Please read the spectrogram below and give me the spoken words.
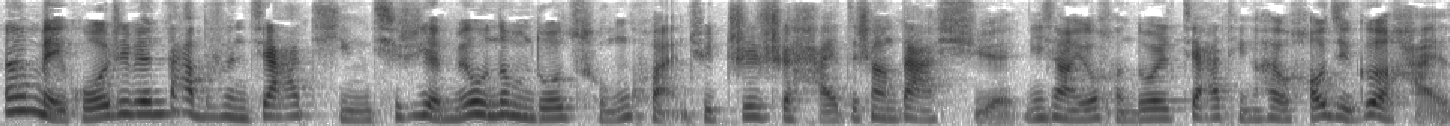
那美国这边大部分家庭其实也没有那么多存款去支持孩子上大学。你想，有很多家庭还有好几个孩子，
